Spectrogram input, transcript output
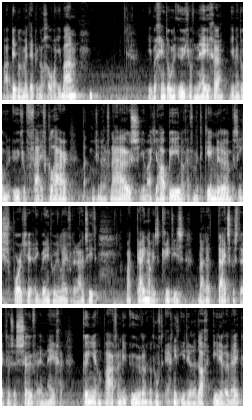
Maar op dit moment heb je nog gewoon je baan. Je begint om een uurtje of negen, je bent om een uurtje of vijf klaar. Nou, moet je nog even naar huis, je maakt je happy, nog even met de kinderen, misschien sport je. Ik weet niet hoe je leven eruit ziet. Maar kijk nou eens kritisch naar dat tijdsbestek tussen 7 en 9. Kun je een paar van die uren, dat hoeft echt niet iedere dag, iedere week,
